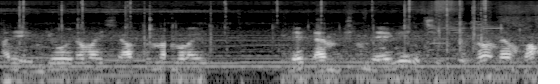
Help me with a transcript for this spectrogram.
Hani MG oynamayı şey yaptığımdan dolayı ve ben şimdi MG'ye çıktığım zaman ben bak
